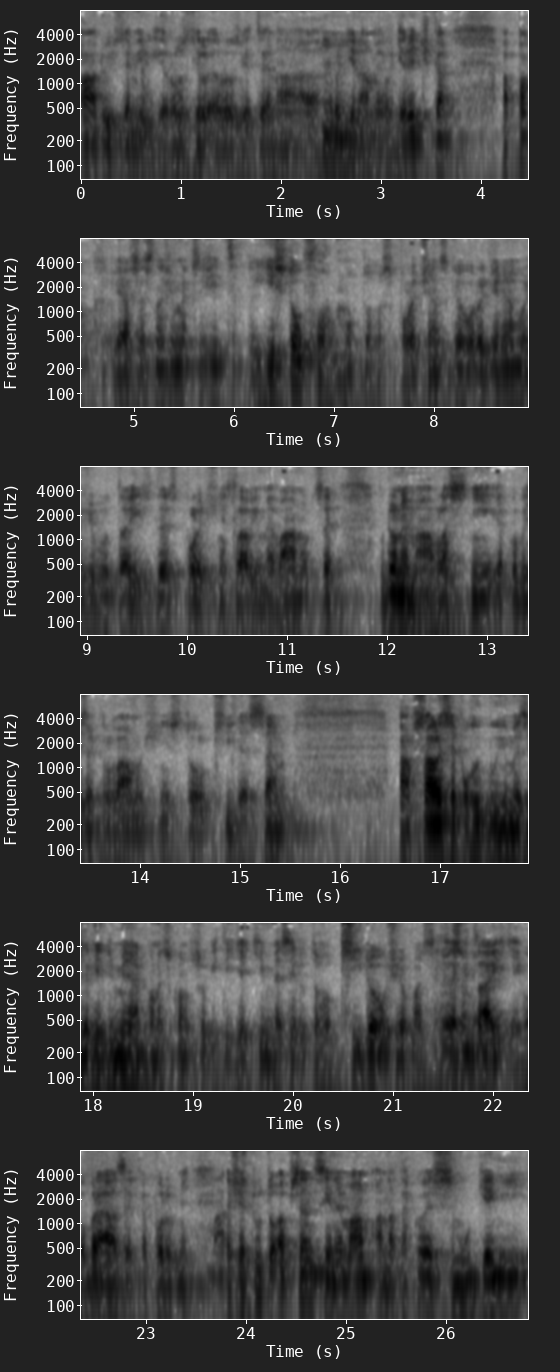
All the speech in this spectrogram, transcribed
a do jisté míry i rozděl, rozvětvená mm-hmm. rodina mého dědečka. A pak já se snažím jak si žít jistou formu toho společenského rodinného života. I zde společně slavíme Vánoce. Kdo nemá vlastní, jako by řekl Vánoční stol, přijde sem. A stále se pohybují mezi lidmi a konec konců i ty děti mezi do toho přijdou, že jo, se zeptají, chtějí obrázek a podobně. Máte. Takže tuto absenci nemám a na takové smutění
